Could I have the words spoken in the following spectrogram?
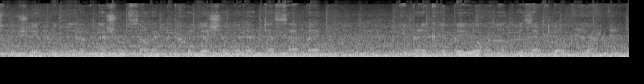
скручую примірок, знайшов саме підходящий варіант для себе і прикріпив його на дві закльовки.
